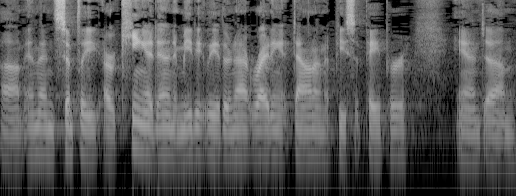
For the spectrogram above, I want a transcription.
um, and then simply are keying it in immediately. They're not writing it down on a piece of paper. And, um,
